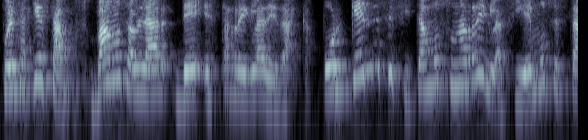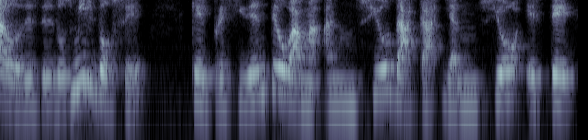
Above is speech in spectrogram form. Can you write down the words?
pues aquí estamos. Vamos a hablar de esta regla de DACA. ¿Por qué necesitamos una regla si hemos estado desde el 2012 que el presidente Obama anunció DACA y anunció este,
